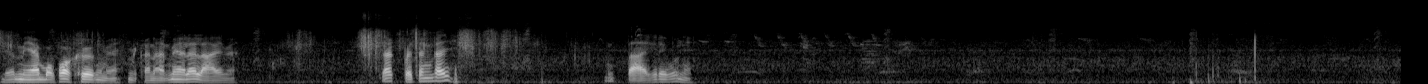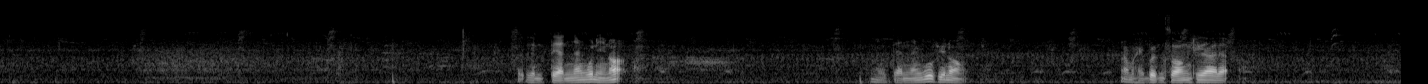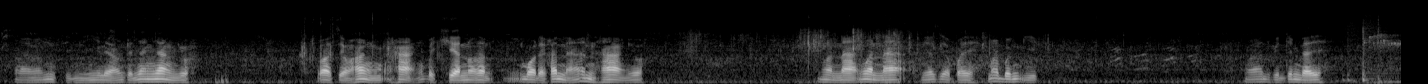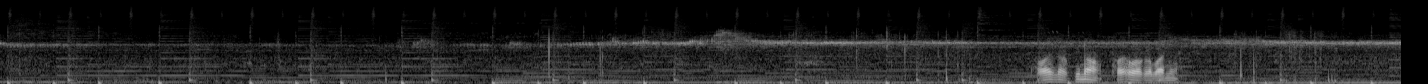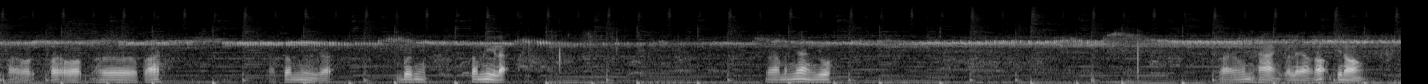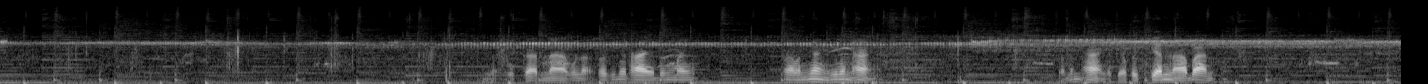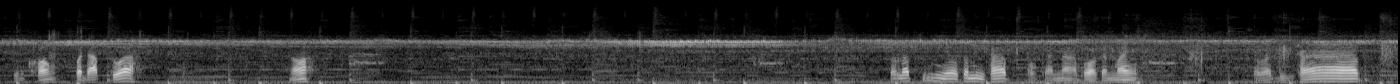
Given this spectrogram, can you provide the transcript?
เดี๋ยวแม่บ่พ่อเครื่องแหมมีขนาดแม่หลายๆแหม จักไปจังได้มันตายก็ได้พวกนี้อื่นแตนยังพวกนี้เนาะเออแตนยังบูพี่น้องเอามาให้เบิ่งสองเทือแล้วอะไรมันสินี้แล้วมันก็ยั่งยั่งๆอยู่ ว่าเจียวห้างห่างไปเขียนว่าท่านบ่ได้ขั้นนะอันห่างอยู่งวดหน้างวดหน้าเดี๋ยวจะไปมาเบิ่งอีกว่าเป็นจังไดถอยแล้วพี่น้องถอยออกแล้ววันนี้ถอยออกถอยออกเออไปเอาซ้ำนี่ละเบิ้ง ซ้ำนี่แหละว่ามันย่างอยู่ว่ามันห่างกันแล้วเนาะพี่น้องโอกาสหนาพุ่นละเขาสิมาถ่ายเบิ่งไหมว่ามันยั่งหรือมันห่างแต่มันห่างก็จะไปเขียนหนาบ้าน เป็นของประดับตัวเนาะำหรับที่นี้เอาสำนี้ครับออกาสหนาพอกันไหมสวัสดีครับ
